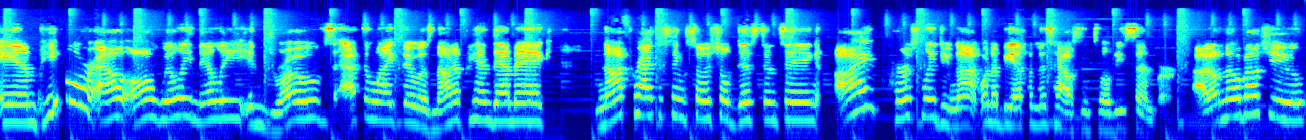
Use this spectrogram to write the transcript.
and people were out all willy-nilly in droves, acting like there was not a pandemic not practicing social distancing. I personally do not want to be up in this house until December. I don't know about you,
